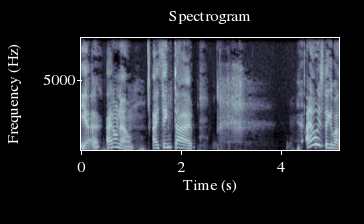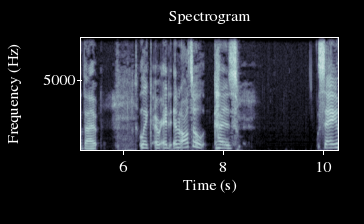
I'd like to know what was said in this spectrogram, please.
Yeah, I don't know. I think that I always think about that, like, uh, and, and also because, say,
